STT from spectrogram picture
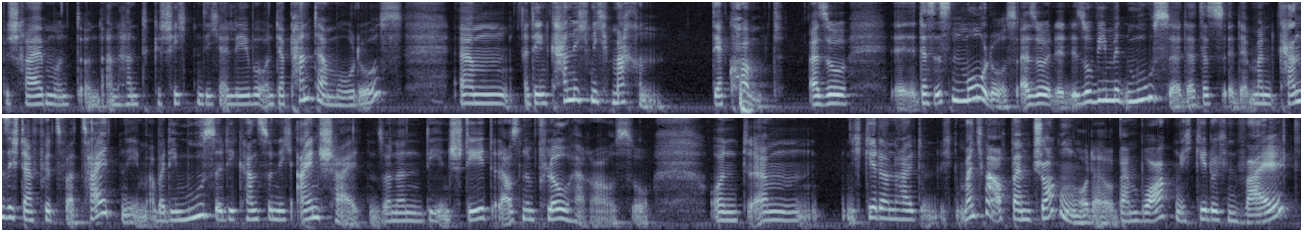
beschreiben und, und anhand Geschichten, die ich erlebe. Und der Panther-Modus, ähm, den kann ich nicht machen. Der kommt. Also äh, das ist ein Modus, also äh, so wie mit Muße. Das, das, man kann sich dafür zwar Zeit nehmen, aber die Muße, die kannst du nicht einschalten, sondern die entsteht aus einem Flow heraus. So. Und ähm, ich gehe dann halt, ich, manchmal auch beim Joggen oder beim Walken, ich gehe durch den Wald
